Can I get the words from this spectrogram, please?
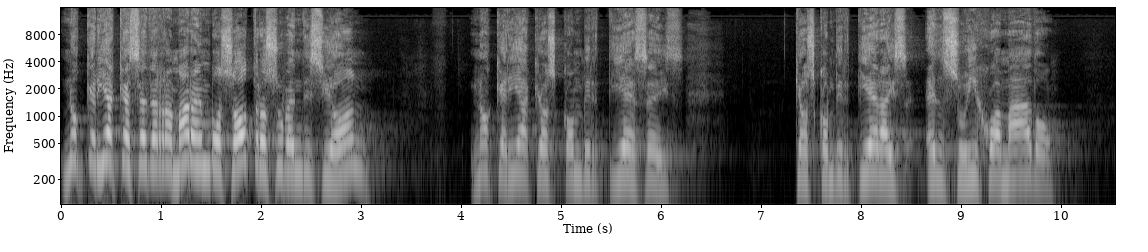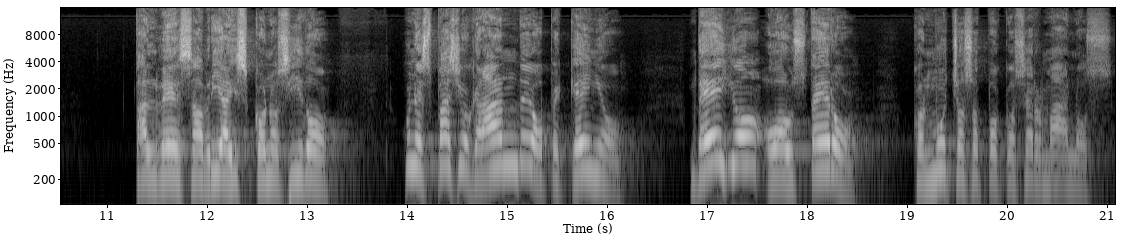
no quería que se derramara en vosotros su bendición. No quería que os convirtieseis, que os convirtierais en su Hijo amado. Tal vez habríais conocido un espacio grande o pequeño, bello o austero, con muchos o pocos hermanos.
